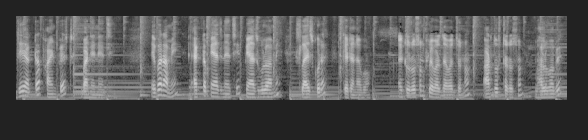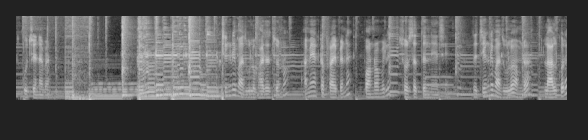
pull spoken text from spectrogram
দিয়ে একটা ফাইন পেস্ট বানিয়ে নিয়েছি। এবার আমি একটা পেঁয়াজ নিয়েছি, পেঁয়াজগুলো আমি স্লাইস করে কেটে নেব। একটু রসুন ফ্লেভার দেওয়ার জন্য আট দশটা রসুন ভালোভাবে কুচিয়ে নেবেন। চিংড়ি মাছগুলো ভাজার জন্য আমি একটা ফ্রাই প্যানে পনেরো মিলি সরষের তেল নিয়েছি। চিংড়ি মাছগুলো আমরা লাল করে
